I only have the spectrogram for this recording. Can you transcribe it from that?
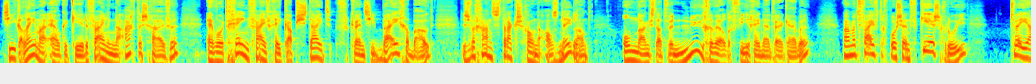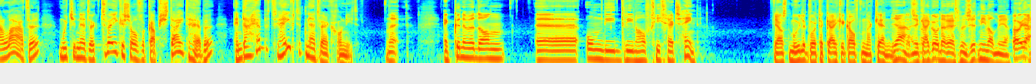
zie ik alleen maar elke keer de veiling naar achter schuiven. Er wordt geen 5G-capaciteitsfrequentie bijgebouwd. Dus we gaan straks gewoon als Nederland, ondanks dat we nu geweldig 4G-netwerk hebben, maar met 50% verkeersgroei, twee jaar later moet je netwerk twee keer zoveel capaciteit hebben. En daar heeft het netwerk gewoon niet. Nee. En kunnen we dan uh, om die 3,5 gigahertz heen? Ja, als het moeilijk wordt, dan kijk ik altijd naar Ken. Ja, en ik kijk ook naar rechts, maar er zit niemand meer. Oh ja.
